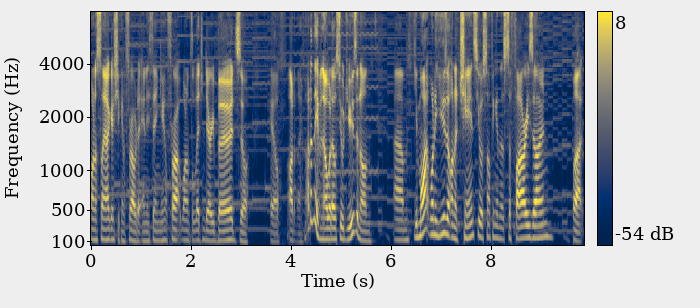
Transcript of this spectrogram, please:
honestly, I guess you can throw it at anything. You can throw it one of the legendary birds, or hell, I don't know. I don't even know what else you would use it on. Um, you might want to use it on a Chansey or something in the Safari zone, but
